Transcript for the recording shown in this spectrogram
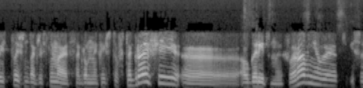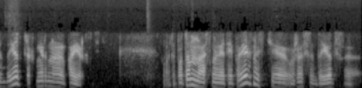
То есть точно так же снимается огромное количество фотографий, э, алгоритм их выравнивает и создает трехмерную поверхность. Вот, а потом на основе этой поверхности уже создается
